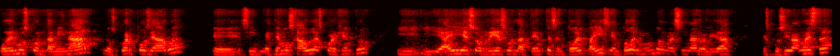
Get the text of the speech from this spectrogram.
podemos contaminar los cuerpos de agua, eh, si metemos jaulas, por ejemplo, y, y, hay esos riesgos latentes en todo el país y en todo el mundo, no es una realidad exclusiva nuestra.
